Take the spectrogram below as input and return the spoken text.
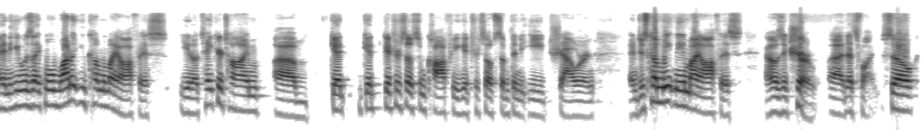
and he was like, well, why don't you come to my office? You know, take your time, um, get get get yourself some coffee, get yourself something to eat, shower, and and just come meet me in my office. And I was like, sure, uh, that's fine. So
